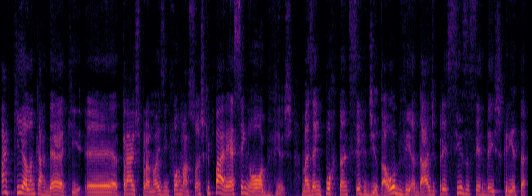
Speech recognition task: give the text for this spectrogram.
aqui Allan Kardec é, traz para nós informações que parecem óbvias, mas é importante ser dito. A obviedade precisa ser descrita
